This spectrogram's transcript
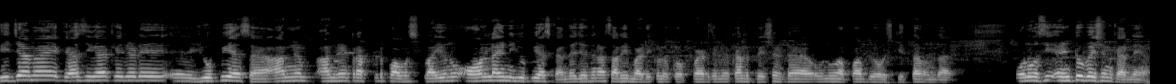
ਤੀਜਾ ਮੈਂ ਇਹ ਕਿਹਾ ਸੀਗਾ ਕਿ ਜਿਹੜੇ ਯੂਪੀਐਸ ਹੈ ਅਨ ਅਨਇੰਟਰਪਟਡ ਪਾਵਰ ਸਪਲਾਈ ਉਹਨੂੰ ਆਨਲਾਈਨ ਯੂਪੀਐਸ ਕਹਿੰਦੇ ਜਿਹਦੇ ਨਾਲ ਸਾਰੀ ਮੈਡੀਕਲ ਇਕਵਿਪਮੈਂਟ ਜਿਵੇਂ ਕੱਲ ਪੇਸ਼ੈਂਟ ਹੈ, ਉਹਨੂੰ ਆਪਾਂ ਬੇਹੋਸ਼ ਕੀਤਾ ਹੁੰਦਾ ਉਹਨੂੰ ਅਸੀਂ ਇੰਟੂਬੇਸ਼ਨ ਕਹਿੰਦੇ ਆ।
